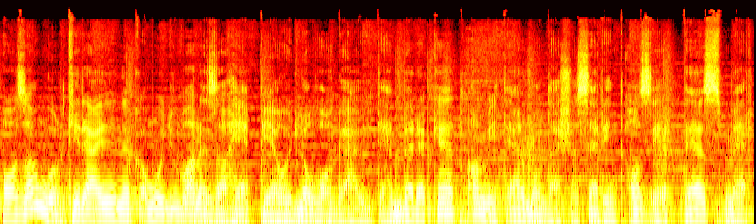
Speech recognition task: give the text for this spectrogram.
Az angol királynőnek amúgy van ez a heppje, hogy lovaggá üt embereket, amit elmondása szerint azért tesz, mert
